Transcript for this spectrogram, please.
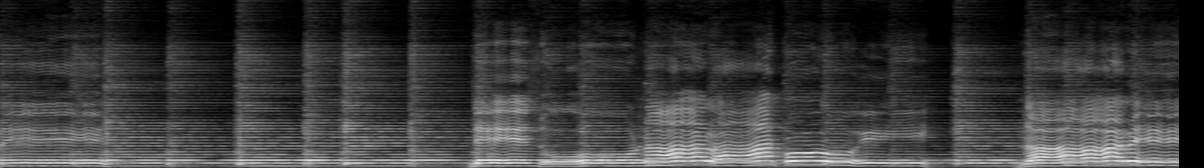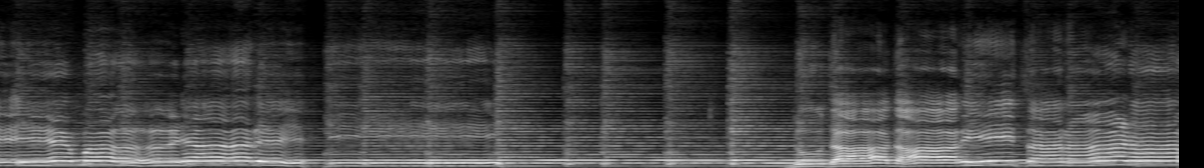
રે ને જોનારા દુધાધારી ચરણમાં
